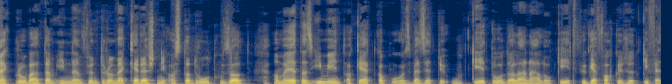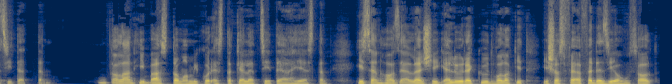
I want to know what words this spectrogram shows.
Megpróbáltam innen föntről megkeresni azt a dróthuzalt, amelyet az imént a kertkapuhoz vezető út két oldalán álló két fügefa között kifeszítettem. Talán hibáztam, amikor ezt a kelepcét elhelyeztem, hiszen ha az ellenség előre küld valakit, és az felfedezi a huszalt,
